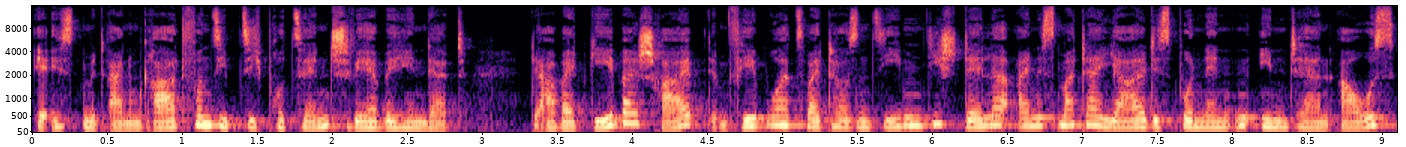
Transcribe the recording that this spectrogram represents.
Er ist mit einem Grad von 70 Prozent schwerbehindert. Der Arbeitgeber schreibt im Februar 2007 die Stelle eines Materialdisponenten intern aus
